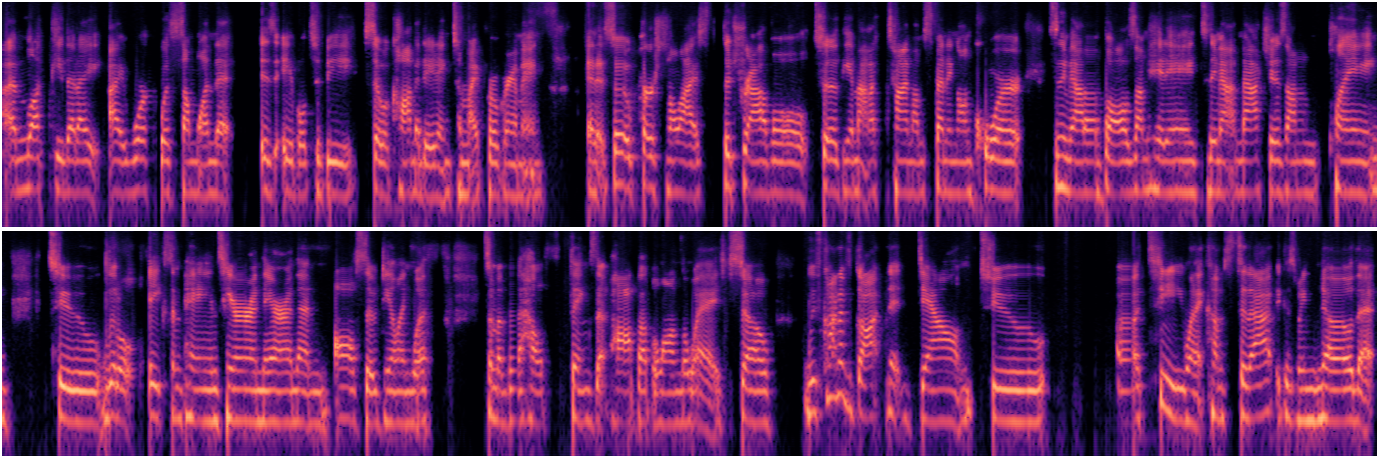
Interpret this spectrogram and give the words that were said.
I'm lucky that I, I work with someone that is able to be so accommodating to my programming. And it's so personalized the travel to the amount of time I'm spending on court, to the amount of balls I'm hitting, to the amount of matches I'm playing, to little aches and pains here and there. And then also dealing with some of the health things that pop up along the way. So we've kind of gotten it down to a T when it comes to that because we know that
